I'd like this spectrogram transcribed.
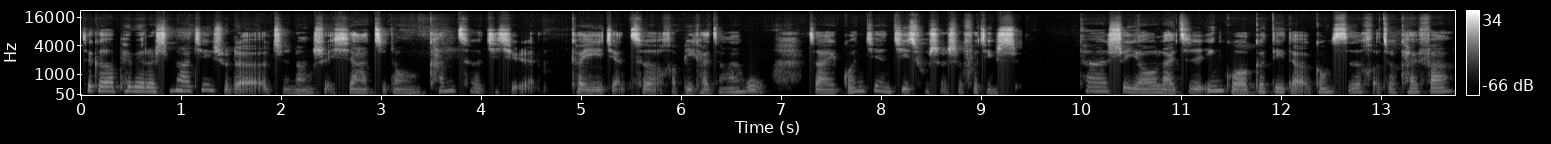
这个配备了声纳技术的智能水下自动勘测机器人，可以检测和避开障碍物，在关键基础设施附近时，它是由来自英国各地的公司合作开发。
